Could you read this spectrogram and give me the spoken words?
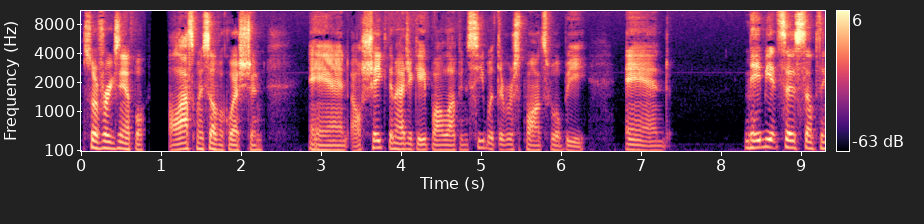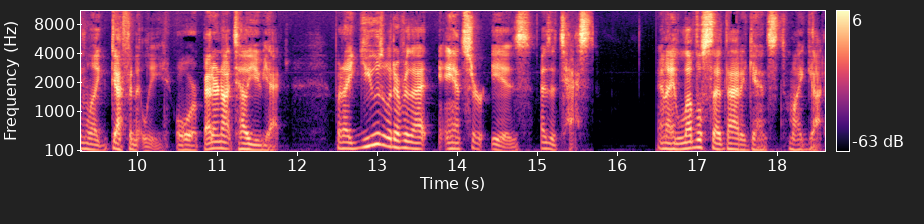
So, for example, I'll ask myself a question and I'll shake the magic eight ball up and see what the response will be. And maybe it says something like definitely or better not tell you yet. But I use whatever that answer is as a test and I level set that against my gut.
